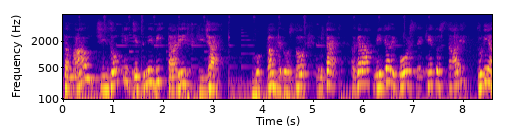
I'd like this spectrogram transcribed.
तमाम चीज़ों की जितनी भी तारीफ़ की जाए, वो कम है दोस्तों। इनफैक्ट अगर आप मीडिया रिपोर्ट्स देखें तो सारी दुनिया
